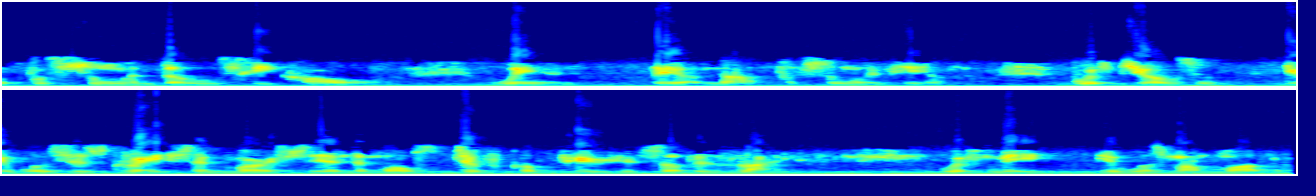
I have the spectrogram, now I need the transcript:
of pursuing those he called when they are not pursuing him. With Joseph, it was his grace and mercy in the most difficult periods of his life. With me, it was my mother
